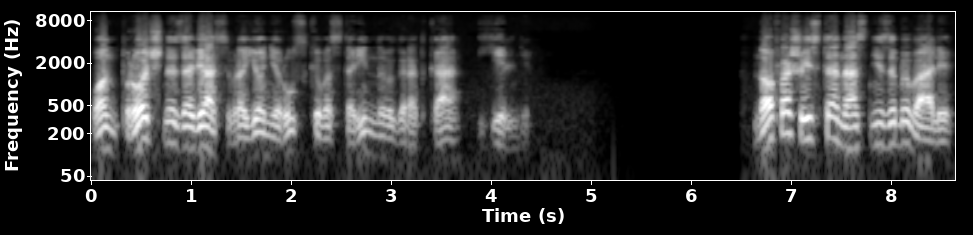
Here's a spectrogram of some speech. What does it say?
Он прочно завяз в районе русского старинного городка Ельни. Но фашисты о нас не забывали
